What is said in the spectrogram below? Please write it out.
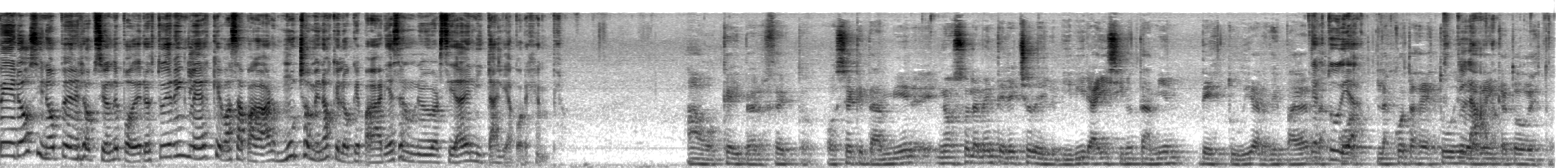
Pero si no, tenés la opción de poder estudiar inglés, que vas a pagar mucho menos que lo que pagarías en una universidad en Italia, por ejemplo. Ah, ok, perfecto. O sea que también, eh, no solamente el hecho de vivir ahí, sino también de estudiar, de pagar las, las, cuotas de estudio, la beca, todo esto.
